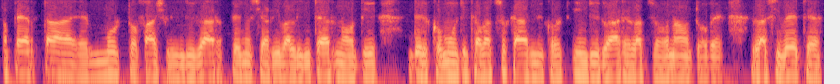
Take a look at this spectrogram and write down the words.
aperta è molto facile individuare appena si arriva all'interno di, del comune di Cavazzo Carnico individuare la zona dove la si vede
